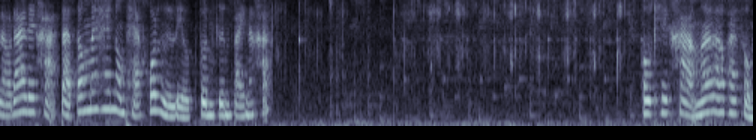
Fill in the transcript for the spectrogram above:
เราได้เลยค่ะ แต่ต้องไม่ให้นมแพะข้นหรือเหลวจนเกินไปนะคะโอเคค่ะ เมื่อเราผสม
